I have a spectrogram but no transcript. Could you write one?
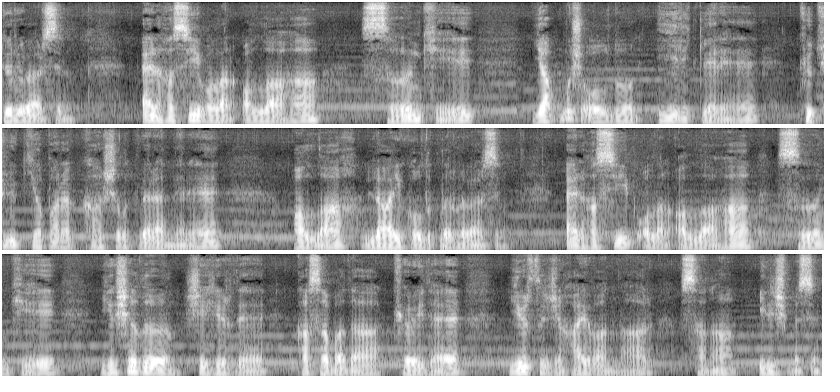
dürüversin. El hasib olan Allah'a sığın ki yapmış olduğun iyiliklere kötülük yaparak karşılık verenlere Allah layık olduklarını versin. El hasib olan Allah'a sığın ki yaşadığın şehirde, kasabada, köyde yırtıcı hayvanlar sana ilişmesin.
